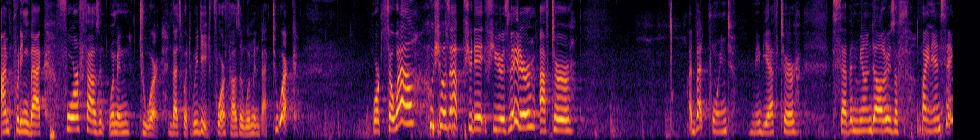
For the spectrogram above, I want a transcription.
I'm putting back 4,000 women to work. And that's what we did, 4,000 women back to work. Worked so well, who shows up a few, few years later after, at that point, maybe after $7 million of financing?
